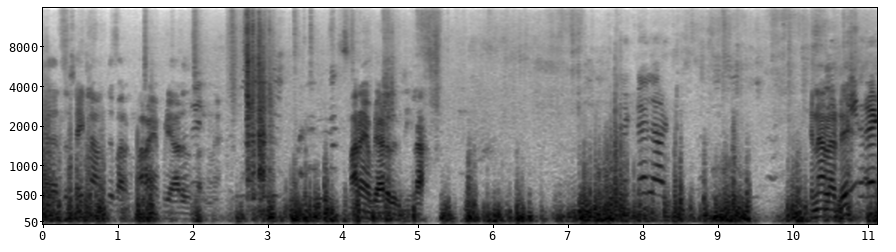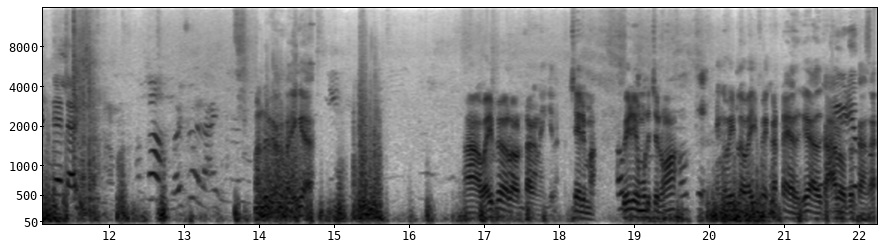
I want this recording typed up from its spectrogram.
இந்த- இந்த சைடில் வந்து பாருங்க மரம் எப்படி ஆடுது பாருங்களேன். மரம் எப்படி ஆடுது பார்த்தீங்களா? அலர்ட் என்ன விளாட்டு ரெட் அலர்ட் வந்திருக்காங்களா எங்க ஆ வைஃபை வந்துட்டாங்க நினைக்கிறேன். சரிம்மா வீடியோ முடிச்சிடுவோம் ஓகே எங்கள் வீட்டில் வைஃபை கட்டாக இருக்குது அதுக்கு ஆள் வந்திருக்காங்க.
